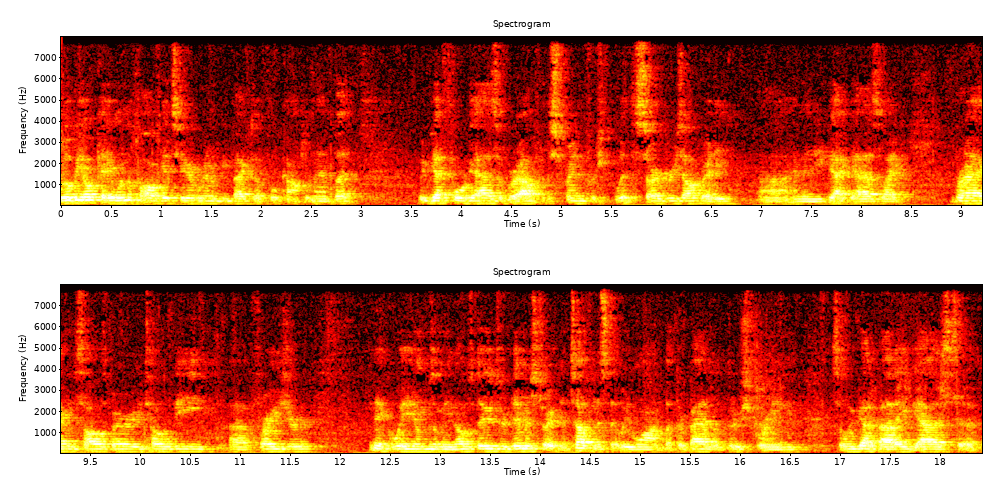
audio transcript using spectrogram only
we'll be okay when the fall gets here. We're going to be back to a full complement, but we've got four guys that were out for the spring for, with surgeries already, uh, and then you've got guys like Bragg and Salisbury, Toby, uh, Frazier, Nick Williams. I mean, those dudes are demonstrating the toughness that we want, but they're battling through spring. So we've got about eight guys to,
